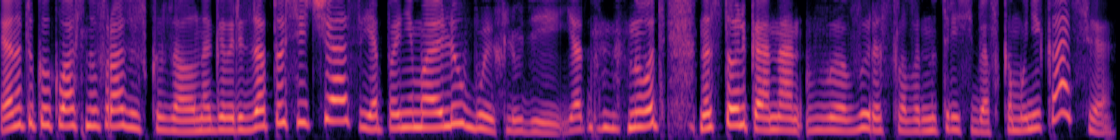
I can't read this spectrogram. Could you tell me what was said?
И она такую классную фразу сказала, она говорит, зато сейчас я понимаю любых людей. Я, ну вот настолько она выросла внутри себя в коммуникации,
